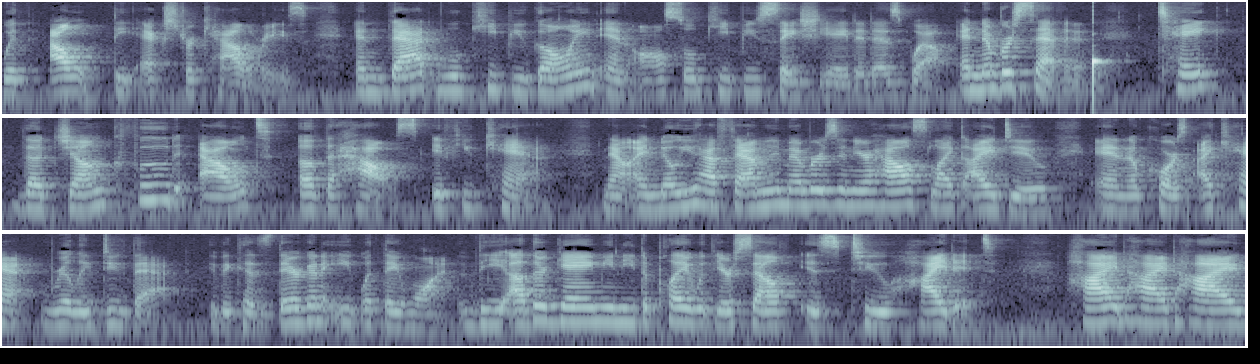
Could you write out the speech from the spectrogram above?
without the extra calories. And that will keep you going and also keep you satiated as well. And number seven, take the junk food out of the house if you can. Now, I know you have family members in your house like I do, and of course, I can't really do that because they're gonna eat what they want. The other game you need to play with yourself is to hide it hide, hide, hide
